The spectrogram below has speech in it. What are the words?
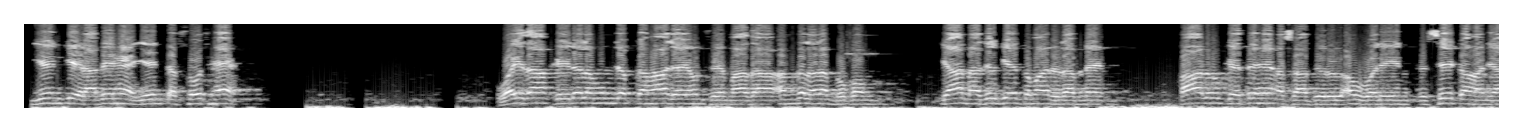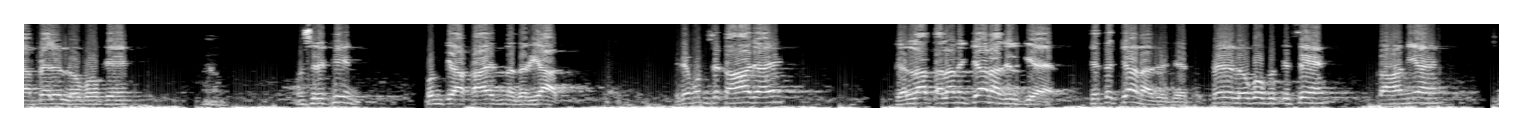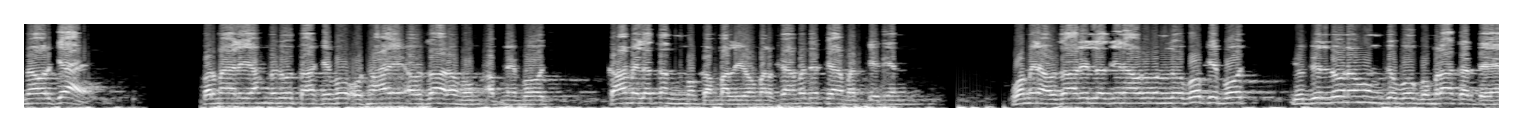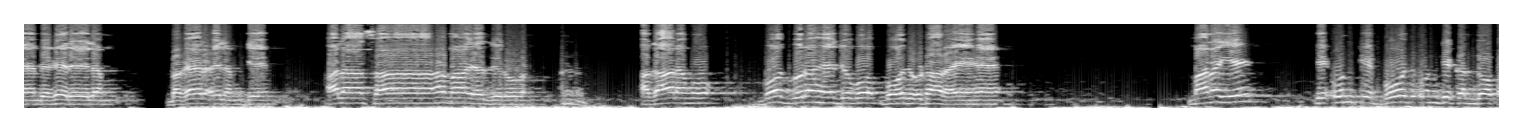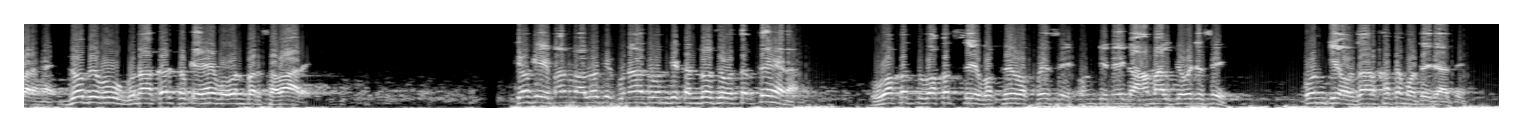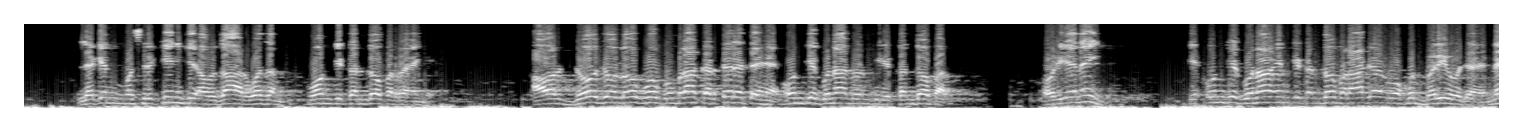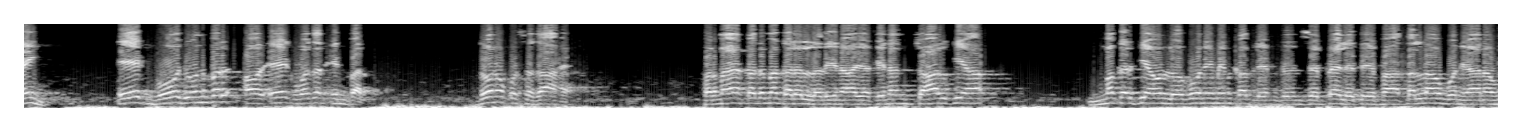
یہ ان کے ارادے ہیں، یہ ان کا سوچ ہے۔ وَإِذَا قِيلَ لَهُمْ، جب کہا جائے ان سے، مَاذَا أَنزَلَ رَبُّكُمْ؟ کیا نازل کیا تمہارے رب نے؟ قالو کہتے ہیں اساطیر الاولین قصے کہانیاں پہلے لوگوں کے مشرقین، ان کے عقائد، نظریات۔ جب ان سے کہا جائے کہ اللہ تعالیٰ نے کیا نازل کیا ہے، کہتے کیا نازل کیا ہے؟ پہلے لوگوں کے قصے ہیں، کہانیاں ہیں، اس میں اور کیا ہے؟ فرمایا، لیحملو تاکہ وہ اٹھائے اوزارہم اپنے بوجھ کاملتن مکمل یوم القیامت، قیامت کے دن۔ ومن اوزار الذین، اور ان لوگوں کے بوجھ یدلونہم جو وہ گمراہ کرتے ہیں، بغیر علم بغیر علم کے۔ الا سا ما یذرون اگار ہو بہت برا ہے جو وہ بوجھ اٹھا رہے ہیں۔ معنی یہ کہ ان کے بوجھ ان کے کندھوں پر ہے جو بھی وہ گناہ کر چکے ہیں، وہ ان پر سوار ہے کیونکہ ایمان والوں کے گناہ تو ان کے کندھوں سے اترتے ہیں نا۔ وقت وقت سے، وقفے وقفے سے، ان کی نیک اعمال کی وجہ سے ان کے اوزار ختم ہوتے جاتے ہیں۔ لیکن مشرقین کے اوزار، وزن وہ ان کے کندھوں پر رہیں گے۔ اور جو جو لوگ وہ گمراہ کرتے رہتے ہیں، ان کے گناہ بھی ان کے کندھوں پر۔ اور یہ نہیں کہ ان کے گناہ ان کے کندھوں پر آ جائے، وہ خود بری ہو جائے۔ نہیں، ایک بوجھ ان پر اور ایک وزن ان پر۔ دونوں کو سزا ہے۔ فرمایا قدم کر الدینہ یقیناً، چال کیا۔ مکر کیا ان لوگوں نے من قبل جو ان سے پہلے تھے۔ فات اللہ بنیاد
